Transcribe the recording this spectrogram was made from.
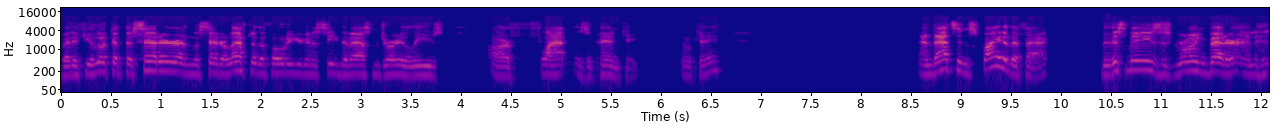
But if you look at the center and the center left of the photo, you're going to see the vast majority of the leaves are flat as a pancake. Okay? And that's in spite of the fact that this maize is growing better and,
